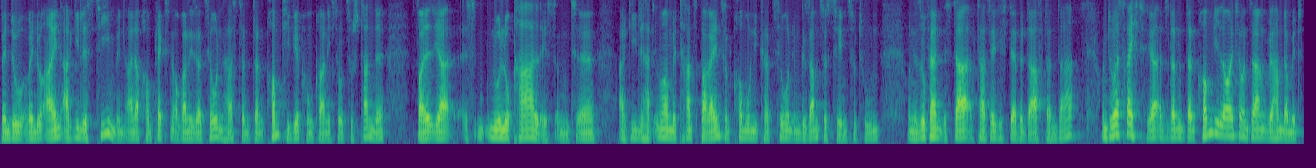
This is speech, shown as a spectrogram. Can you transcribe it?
wenn du, wenn du ein agiles Team in einer komplexen Organisation hast, dann, dann kommt die Wirkung gar nicht so zustande, weil ja es nur lokal ist. Und äh, Agile hat immer mit Transparenz und Kommunikation im Gesamtsystem zu tun. Und insofern ist da tatsächlich der Bedarf dann da. Und du hast recht, ja, also dann, dann kommen die Leute und sagen, wir haben damit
